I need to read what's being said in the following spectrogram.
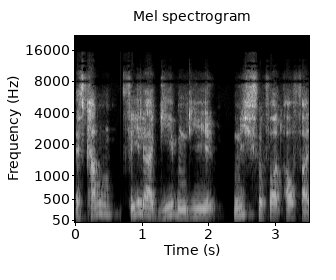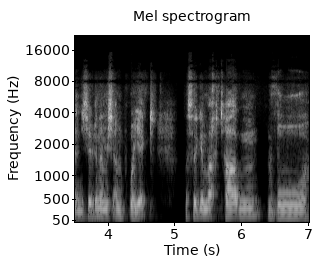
Es kann Fehler geben, die nicht sofort auffallen. Ich erinnere mich an ein Projekt, was wir gemacht haben, wo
